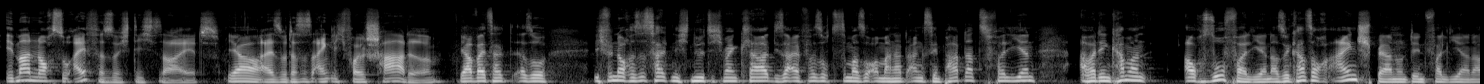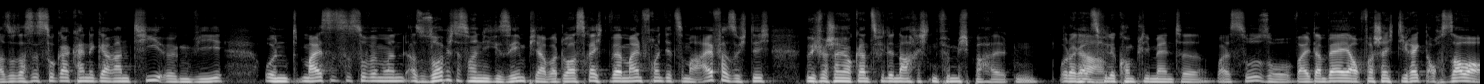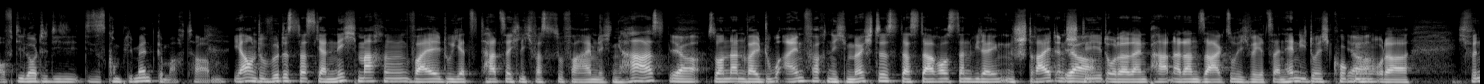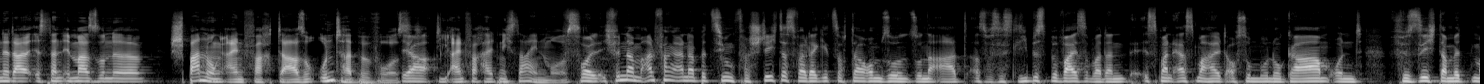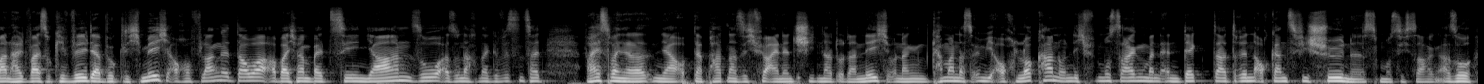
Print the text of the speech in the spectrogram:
immer noch so eifersüchtig seid. Ja. Also, das ist eigentlich voll schade. Ja, weil es halt, also ich finde auch, es ist halt nicht nötig. Ich meine, klar, diese Eifersucht ist immer so, oh, man hat Angst, den Partner zu verlieren, aber den kann man auch so verlieren. Also den kannst du auch einsperren und den verlieren. Also das ist sogar keine Garantie irgendwie. Und meistens ist es so, wenn man, also so habe ich das noch nie gesehen, Pia, aber du hast recht, wäre mein Freund jetzt immer eifersüchtig, würde ich wahrscheinlich auch ganz viele Nachrichten für mich behalten. Oder ganz Ja. viele Komplimente, weißt du, so. Weil dann wäre er ja auch wahrscheinlich direkt auch sauer auf die Leute, die dieses Kompliment gemacht haben. Ja, und du würdest das ja nicht machen, weil du jetzt tatsächlich was zu verheimlichen hast, Ja. sondern weil du einfach nicht möchtest, dass daraus dann wieder irgendein Streit entsteht oder dein Partner dann sagt, so, ich will jetzt dein Handy durchgucken Ja. oder ich finde, da ist dann immer so eine Spannung einfach da, so unterbewusst, Ja. die einfach halt nicht sein muss. Voll. Ich finde, am Anfang einer Beziehung verstehe ich das, weil da geht es doch darum, so, so eine Art, also was ist Liebesbeweis, aber dann ist man erstmal halt auch so monogam und für sich, damit man halt weiß, okay, will der wirklich mich, auch auf lange Dauer. Aber ich meine, bei zehn Jahren so, also nach einer gewissen Zeit, weiß man ja, ja, ob der Partner sich für einen entschieden hat oder nicht. Und dann kann man das irgendwie auch lockern. Und ich muss sagen, man entdeckt da drin auch ganz viel Schönes, muss ich sagen. Also,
